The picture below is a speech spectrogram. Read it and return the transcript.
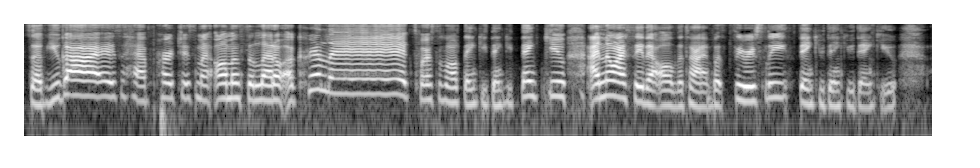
So if you guys have purchased my almond stiletto acrylics, first of all, thank you, thank you, thank you. I know I say that all the time, but seriously, thank you, thank you, thank you.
